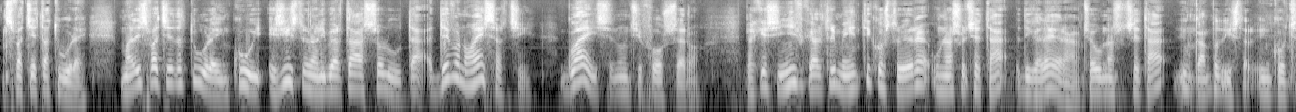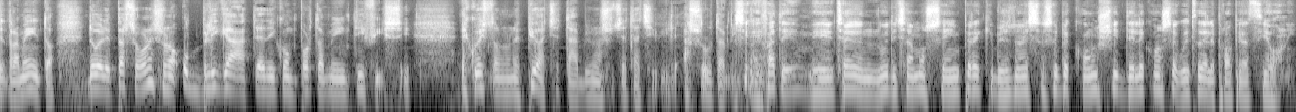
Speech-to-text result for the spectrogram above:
sfaccettature, ma le sfaccettature in cui esiste una libertà assoluta devono esserci. Guai se non ci fossero, perché significa altrimenti costruire una società di galera, cioè una società di un campo di concentramento, dove le persone sono obbligate a dei comportamenti fissi e questo non è più accettabile in una società civile, assolutamente. Sì, infatti eh, cioè, noi diciamo sempre che bisogna essere sempre consci delle conseguenze delle proprie azioni.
